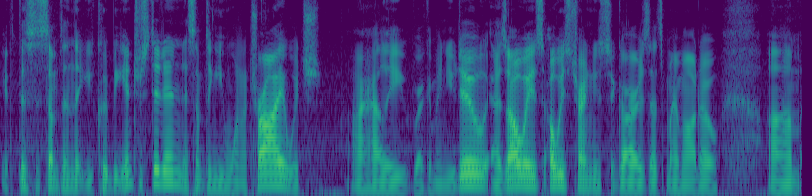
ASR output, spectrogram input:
if this is something that you could be interested in, is something you want to try, which I highly recommend you do, as always, always try new cigars. That's my motto. Um,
